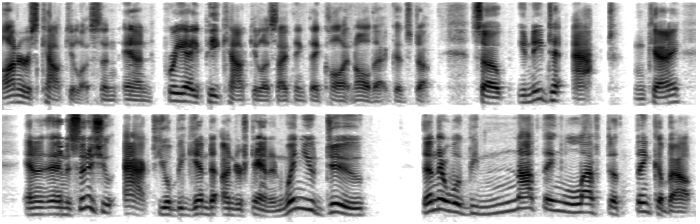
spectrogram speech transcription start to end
honors calculus and, and pre AP calculus, I think they call it, and all that good stuff. So you need to act, okay? And, and as soon as you act, you'll begin to understand. And when you do, then there will be nothing left to think about.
